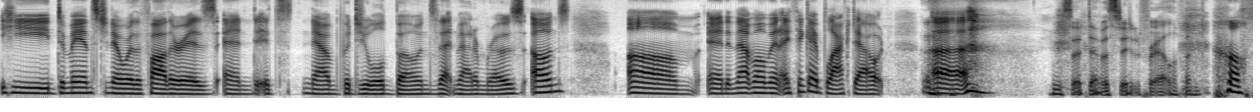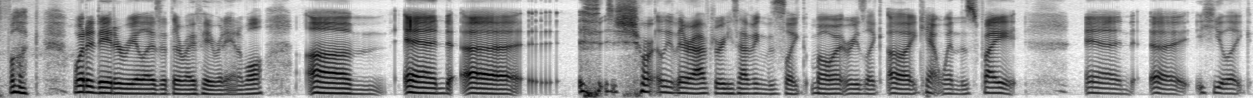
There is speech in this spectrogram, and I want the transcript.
he demands to know where the father is, and it's now bejeweled bones that Madame Rose owns. Um, and in that moment, I think I blacked out. Uh, You're so devastated for Elephant. oh fuck! What a day to realize that they're my favorite animal. Um, and uh, shortly thereafter, he's having this like moment where he's like, "Oh, I can't win this fight," and uh, he like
